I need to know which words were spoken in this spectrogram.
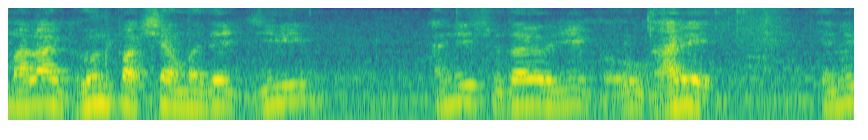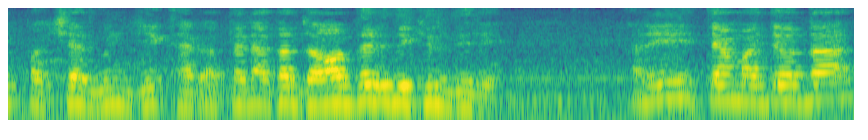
मला घेऊन पक्षामध्ये जी आणि सुधाकरजी भाऊ घारे यांनी पक्षात घेऊन जी खऱ्या अर्थाने आता जबाबदारी देखील दिली. आणि त्या माध्यमात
